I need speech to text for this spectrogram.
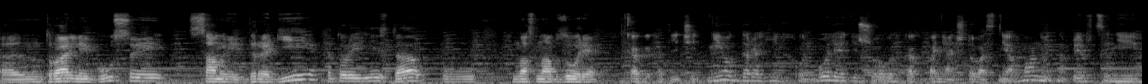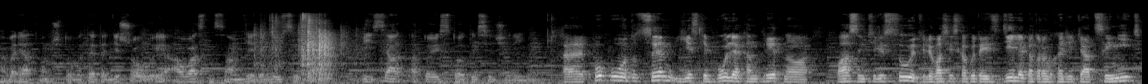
натуральные бусы, самые дорогие, которые есть, да, у, у нас на обзоре. Как их отличить не от дорогих, от более дешевых, как понять, что вас не обманывают, например, в цене, говорят вам, что вот это дешевые, а у вас на самом деле бусы за 50, а то и 100 тысяч гривен. Э, По поводу цен, если более конкретно вас интересует или у вас есть какое-то изделие, которое вы хотите оценить,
